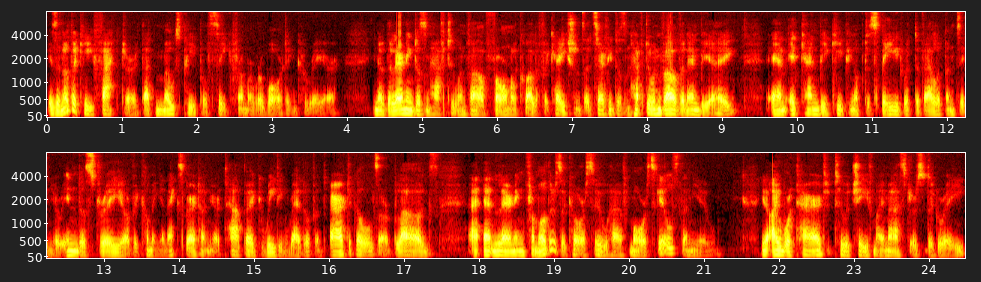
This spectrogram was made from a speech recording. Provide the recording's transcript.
is another key factor that most people seek from a rewarding career. You know, the learning doesn't have to involve formal qualifications. It certainly doesn't have to involve an MBA. Um, it can be keeping up to speed with developments in your industry or becoming an expert on your topic, reading relevant articles or blogs, and learning from others, of course, who have more skills than you. You know, I worked hard to achieve my master's degree.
